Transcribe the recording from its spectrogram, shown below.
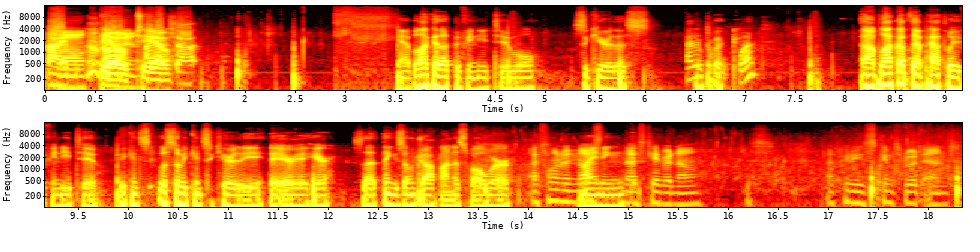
I, Wow. oh, Theo, Ryan. I Theo. got shot. Yeah, block it up if you need to. We'll secure this. I Real quick. What? Uh, block up that pathway if you need to. We can, s- well, so we can secure the the area here, so that things don't drop on us while we're. I found a nice, Mining. nice cave right now. Just, I quickly skimmed through it and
